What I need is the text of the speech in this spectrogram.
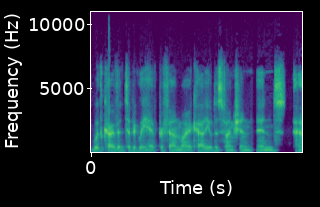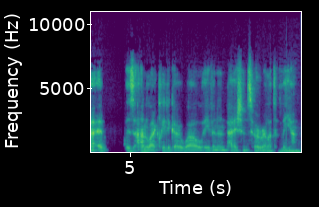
with COVID typically have profound myocardial dysfunction and uh, it is unlikely to go well even in patients who are relatively young.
